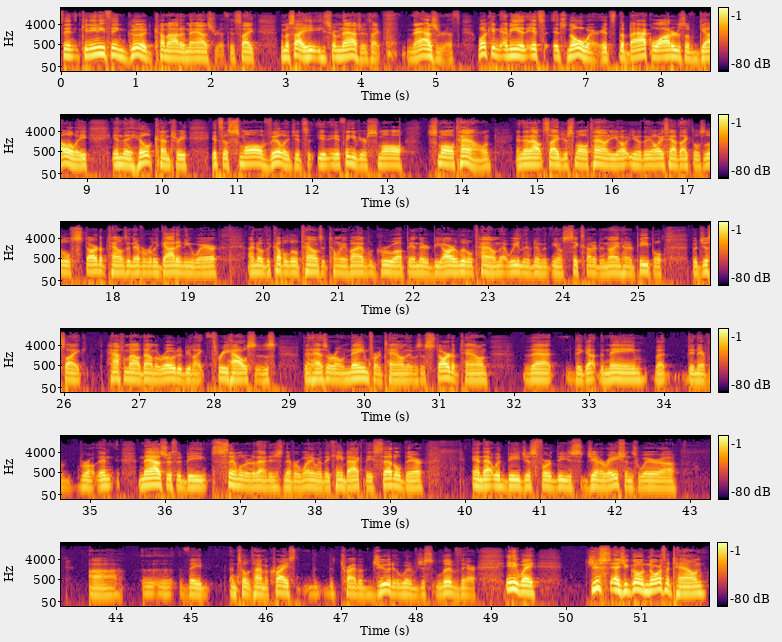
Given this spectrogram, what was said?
can anything good come out of Nazareth? It's like the Messiah. He, he's from Nazareth. It's like Nazareth. What can I mean? It's it's nowhere. It's the backwaters of Galilee in the hill country. It's a small village. It's you, think of your small small town, and then outside your small town, you you know they always have like those little startup towns that never really got anywhere. I know the couple little towns that Tony and I grew up in. There'd be our little town that we lived in with you know 600 to 900 people, but just like half a mile down the road, it'd be like three houses that has their own name for a town. It was a startup town that they got the name, but they never grew. And Nazareth would be similar to that. It just never went anywhere. They came back, they settled there, and that would be just for these generations where uh, uh, they, until the time of Christ, the, the tribe of Judah would have just lived there. Anyway, just as you go north of town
